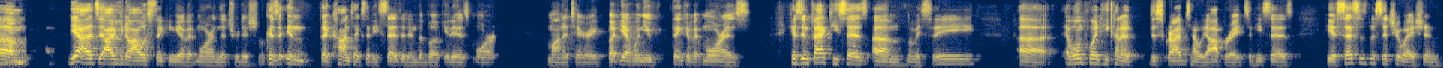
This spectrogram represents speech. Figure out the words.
Um, yeah, it's I, you know I was thinking of it more in the traditional because in the context that he says it in the book, it is more monetary. But yeah, when you think of it more as because in fact he says, um, let me see uh, at one point he kind of describes how he operates and he says he assesses the situation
